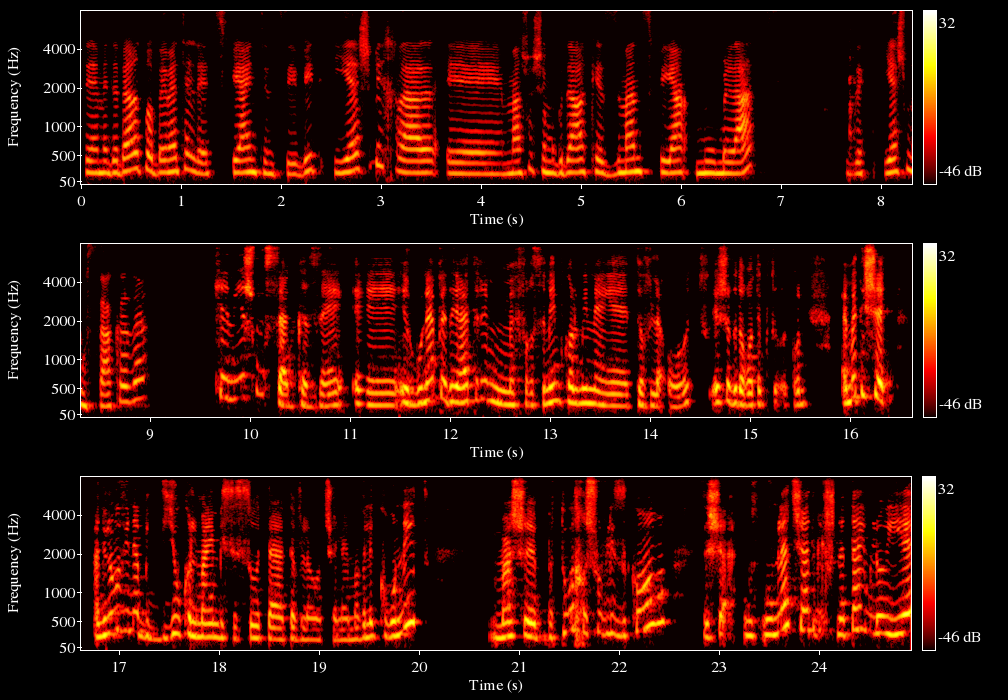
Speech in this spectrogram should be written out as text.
את מדברת פה באמת על צפייה אינטנסיבית. יש בכלל אה, משהו שמוגדר כזמן צפייה מומלץ? זה, יש מושג כזה? כן, יש מושג כזה. אה, ארגוני הפדיאטרים מפרסמים כל מיני אה, טבלאות, יש הגדרות עקרוניות. האמת היא שאני לא מבינה בדיוק על מה הם ביססו את הטבלאות שלהם, אבל עקרונית, מה שבטוח חשוב לזכור, זה שמומלץ שעד גיל שנתיים לא יהיה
